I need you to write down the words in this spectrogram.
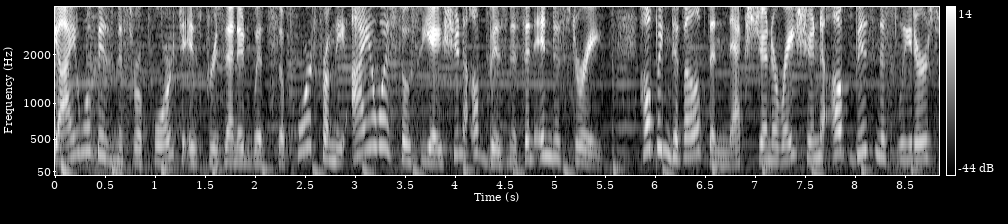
The Iowa Business Report is presented with support from the Iowa Association of Business and Industry, helping develop the next generation of business leaders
